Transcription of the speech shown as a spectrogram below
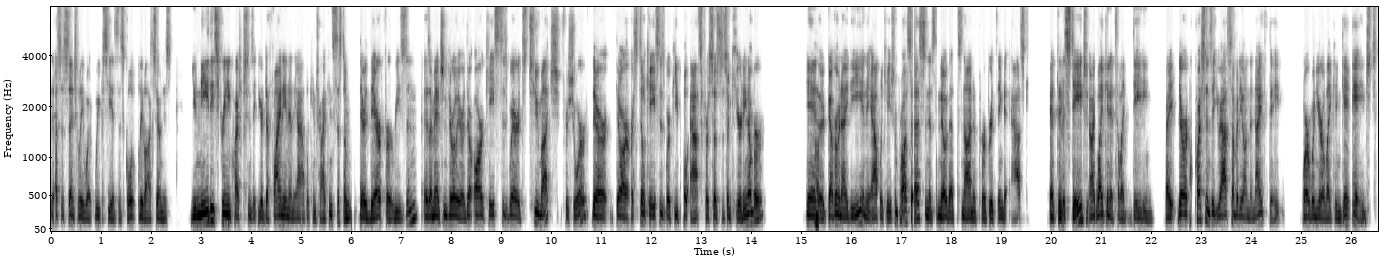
that's essentially what we see as this Goldilocks zone is you need these screening questions that you're defining in the applicant tracking system. They're there for a reason. As I mentioned earlier, there are cases where it's too much for sure. There, there are still cases where people ask for social security number in the government ID in the application process. And it's no, that's not an appropriate thing to ask at this stage. I liken it to like dating, right? There are questions that you ask somebody on the ninth date or when you're like engaged.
